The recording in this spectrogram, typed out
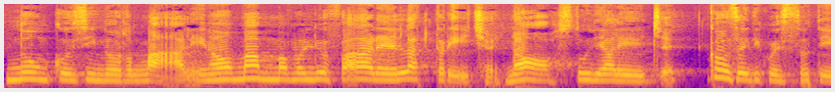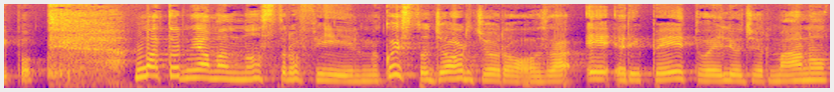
non così normali, no? Mamma voglio fare l'attrice, no, studia legge, cose di questo tipo. Ma torniamo al nostro film. Questo Giorgio Rosa e, ripeto, Elio Germano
